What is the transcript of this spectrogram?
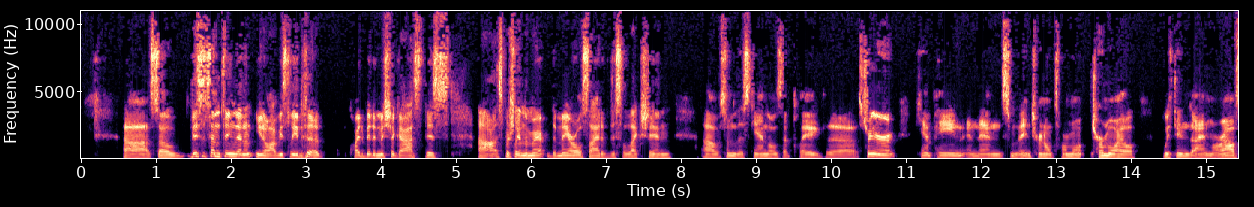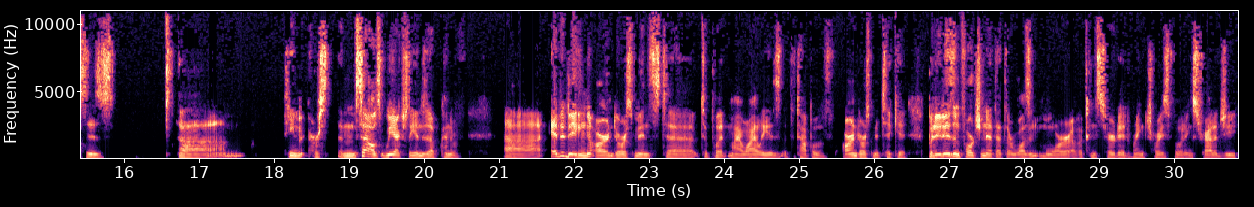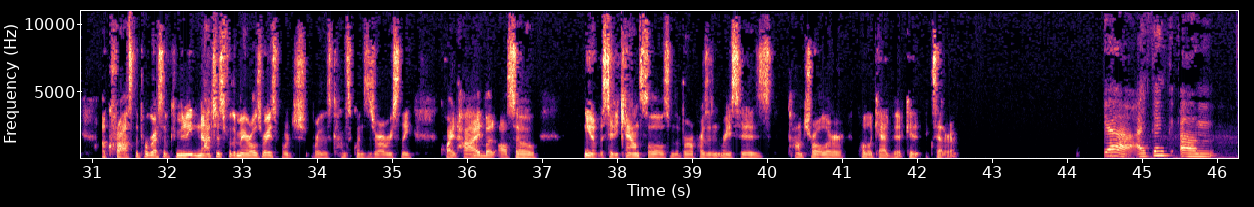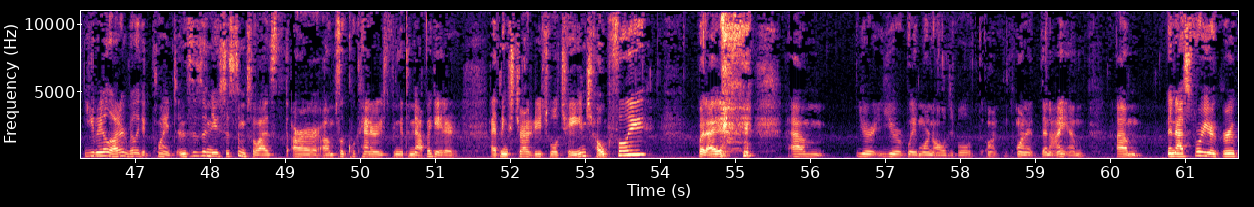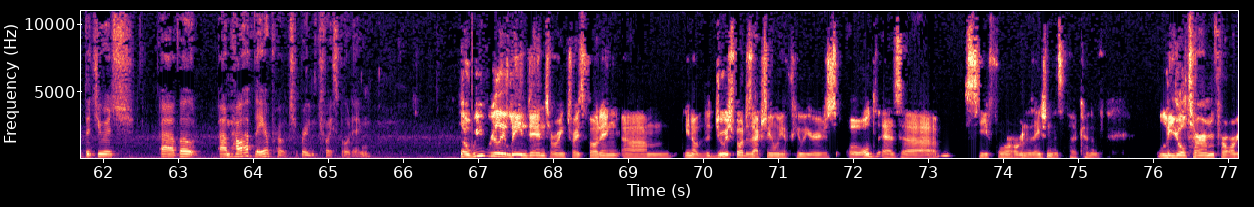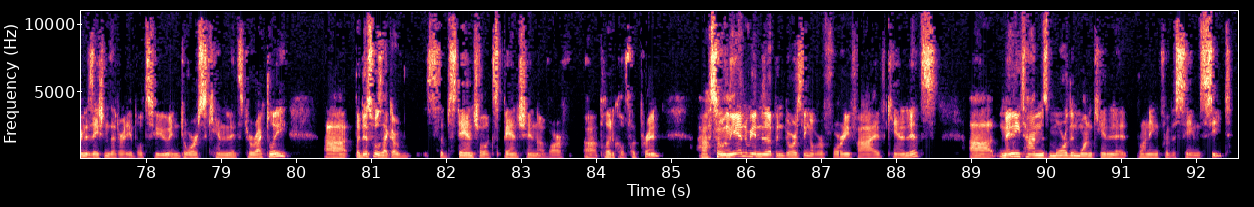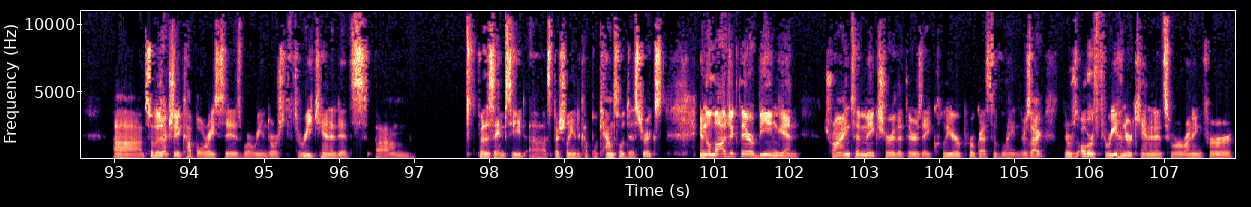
Uh, so this is something that you know, obviously, the quite a bit of mishegas. This, uh, especially on the mayor, the mayoral side of this election, uh, with some of the scandals that plagued the Stringer campaign and then some of the internal turmoil, turmoil within Dianne Morales's um, team her, themselves, we actually ended up kind of uh, editing our endorsements to to put Maya Wiley is at the top of our endorsement ticket. But it is unfortunate that there wasn't more of a concerted ranked choice voting strategy across the progressive community, not just for the mayoral's race, which where those consequences are obviously quite high, but also you know, the city council, some of the borough president races, comptroller, public advocate, et cetera. Yeah, I think um, you made a lot of really good points. And this is a new system, so as our um, political candidates begin to navigate it, I think strategies will change, hopefully. But I, um, you're you're way more knowledgeable on, on it than I am. Um, and as for your group, the Jewish uh, vote, um, how have they approached ranked choice voting? So we really leaned into ranked choice voting. Um, you know, the Jewish vote is actually only a few years old as a C4 organization. It's the kind of legal term for organizations that are able to endorse candidates directly. Uh, but this was like a substantial expansion of our uh, political footprint. Uh, so in the end, we ended up endorsing over 45 candidates, uh, many times more than one candidate running for the same seat. Uh, so there's actually a couple races where we endorsed three candidates um, for the same seat, uh, especially in a couple council districts. And the logic there being again trying to make sure that there's a clear progressive lane. There's there's over 300 candidates who are running for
